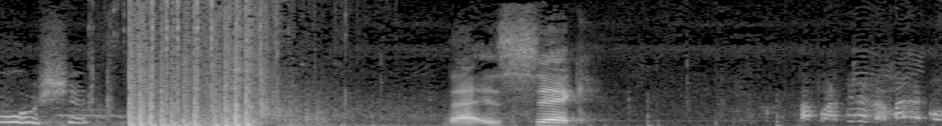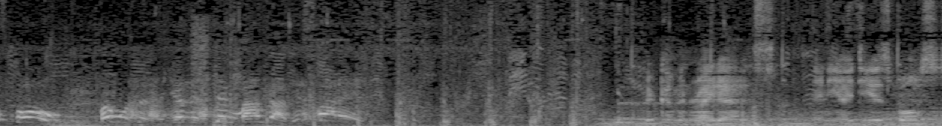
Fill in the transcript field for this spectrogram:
Oh shit. That is sick. They're coming right at us. Any ideas, boss?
